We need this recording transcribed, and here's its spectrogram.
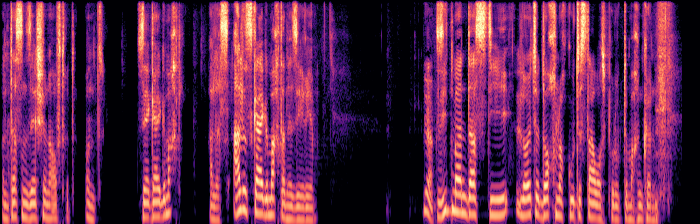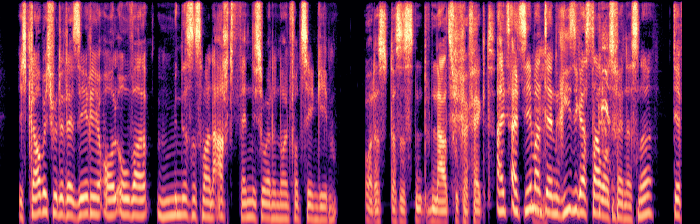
Und das ist ein sehr schöner Auftritt. Und sehr geil gemacht. Alles. Alles geil gemacht an der Serie. Ja. Sieht man, dass die Leute doch noch gute Star Wars-Produkte machen können. Ich glaube, ich würde der Serie All Over mindestens mal eine 8, wenn nicht sogar eine 9 von 10 geben. Oh, das, das ist nahezu perfekt. Als, als jemand, der ein riesiger Star Wars-Fan ist, ne? Der,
